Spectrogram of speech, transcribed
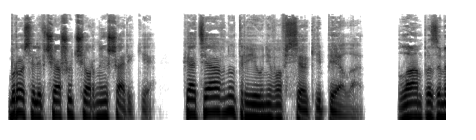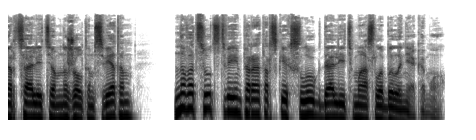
бросили в чашу черные шарики, хотя внутри у него все кипело. Лампы замерцали темно-желтым светом, но в отсутствие императорских слуг долить масло было некому.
